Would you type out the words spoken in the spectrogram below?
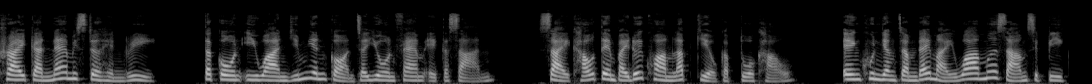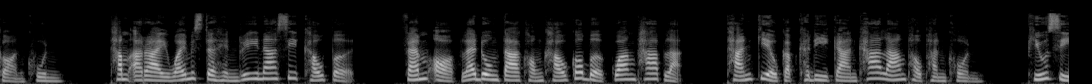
ใครกันแน่มิสเตอร์เฮนรี่ตะโกนอีวานยิ้มเย็นก่อนจะโยนแฟ้มเอกสาร ใส่เขาเต็มไปด้วยความลับเกี่ยวกับตัวเขา เองคุณยังจำได้ไหมว่าเมื่อ 30 ปีก่อนคุณทำอะไรไว้มิสเตอร์เฮนรี่หน้าซีดเขาเปิด แฟ้มออกและดวงตาของเขาก็เบิกกว้างภาพละ ฐานเกี่ยวกับคดีการฆ่าล้างเผ่าพันธุ์คน ผิวสี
